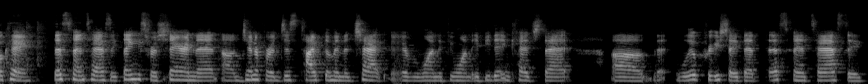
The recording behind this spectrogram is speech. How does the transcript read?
Okay, that's fantastic. Thanks for sharing that. Uh, Jennifer just typed them in the chat, everyone, if you want, if you didn't catch that. Uh, we appreciate that. That's fantastic.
